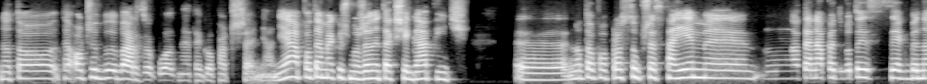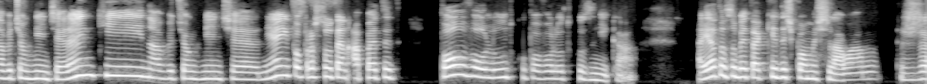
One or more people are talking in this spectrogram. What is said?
no to te oczy były bardzo głodne tego patrzenia, nie? A potem jak już możemy tak się gapić no to po prostu przestajemy na ten apetyt, bo to jest jakby na wyciągnięcie ręki, na wyciągnięcie, nie? I po prostu ten apetyt powolutku, powolutku znika. A ja to sobie tak kiedyś pomyślałam, że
